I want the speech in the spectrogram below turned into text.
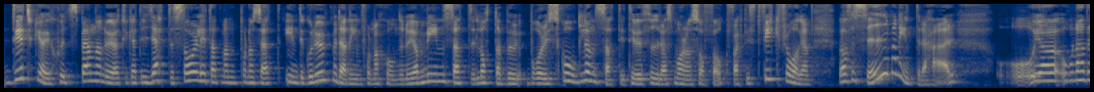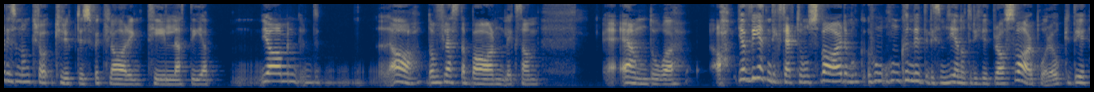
det tycker jag är skitspännande och jag tycker att det är jättesorgligt att man på något sätt inte går ut med den informationen och jag minns att Lotta Borg Skoglund satt i TV4s morgonsoffa och faktiskt fick frågan varför säger man inte det här? Och jag, hon hade liksom någon kryptisk förklaring till att det, ja men, ja de flesta barn liksom ändå ja, jag vet inte exakt hur hon svarade men hon, hon, hon, kunde inte liksom ge något riktigt bra svar på det och det,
